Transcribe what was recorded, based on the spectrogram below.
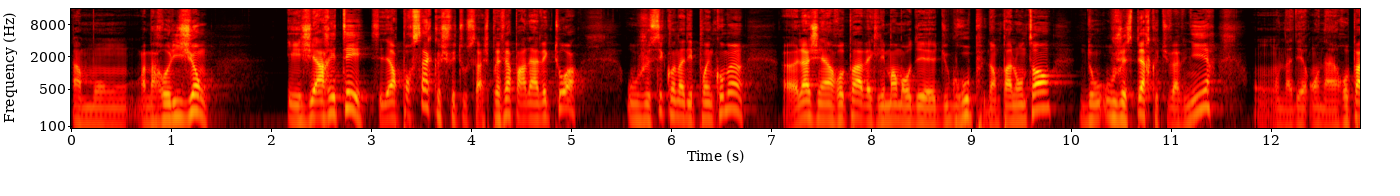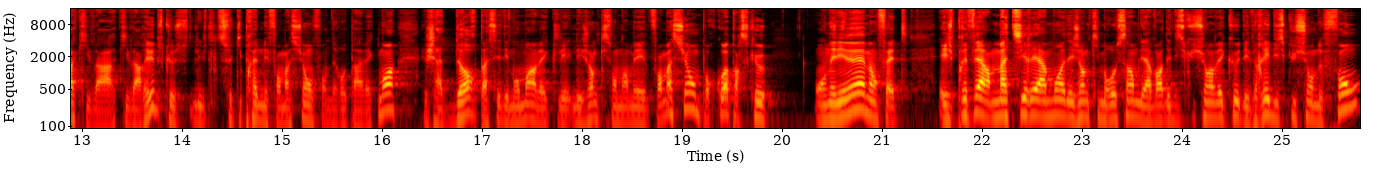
à, mon, à ma religion? Et j'ai arrêté. C'est d'ailleurs pour ça que je fais tout ça. Je préfère parler avec toi, où je sais qu'on a des points communs. Euh, là, j'ai un repas avec les membres du groupe dans pas longtemps, dont, où j'espère que tu vas venir. On a, on a un repas qui va, qui va arriver, parce que ceux qui prennent mes formations font des repas avec moi. J'adore passer des moments avec les, gens qui sont dans mes formations. Pourquoi? Parce que on est les mêmes en fait. Et je préfère m'attirer à moi des gens qui me ressemblent et avoir des discussions avec eux, des vraies discussions de fond,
